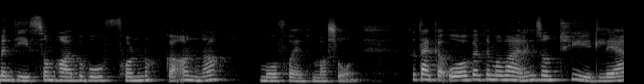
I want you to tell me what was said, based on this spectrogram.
Men de som har behov for noe annet, må få informasjon. Så tenker jeg òg at det må være en sånn tydelige,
